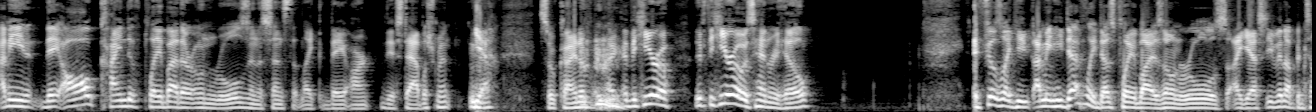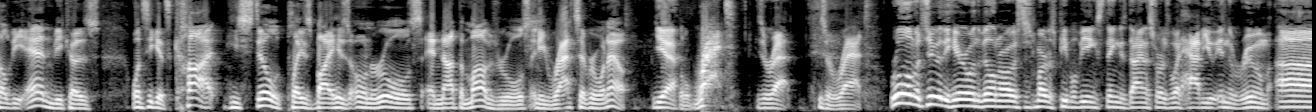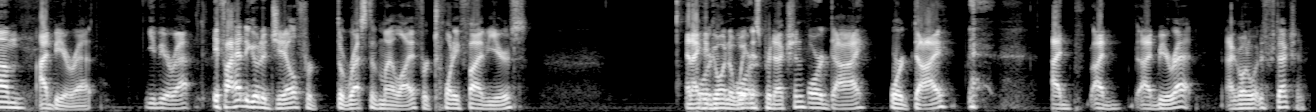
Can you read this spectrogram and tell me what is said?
I mean, they all kind of play by their own rules in the sense that like they aren't the establishment. Yeah. So kind of like, the hero. If the hero is Henry Hill, it feels like he i mean he definitely does play by his own rules i guess even up until the end because once he gets caught he still plays by his own rules and not the mob's rules and he rats everyone out. Yeah, little rat. He's a rat. he's a rat. Rule number two: the hero and the villain are always the smartest people, beings, things, dinosaurs, what have you, in the room. Um, i'd be a rat. you'd be a rat. if i had to go to jail for the rest of my life for 25 years and i Or- could go into or- witness protection? or, die. Or die. die? I'd i'd i'd be a rat. I go into witness protection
